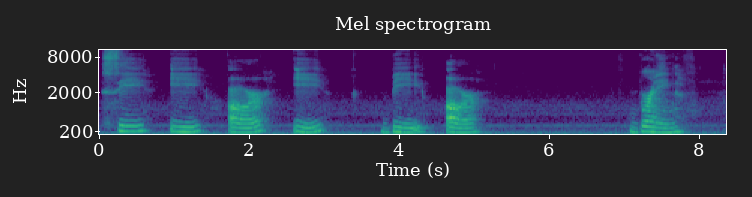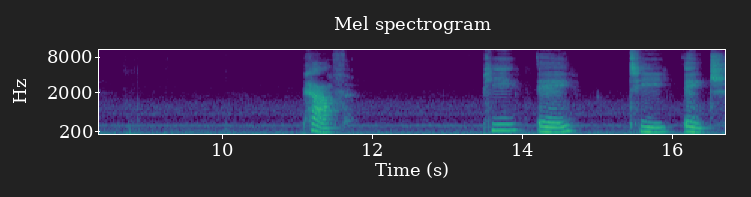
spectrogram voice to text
C E R E B R. Brain. Path. P A T H.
